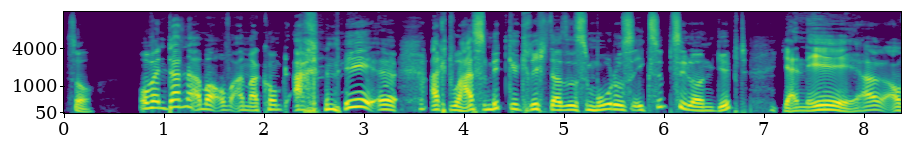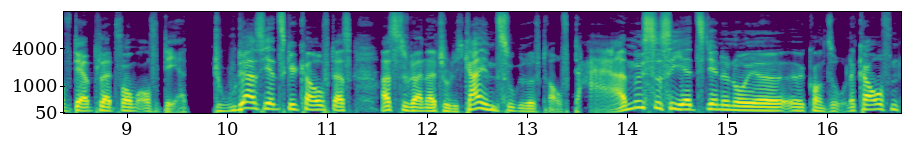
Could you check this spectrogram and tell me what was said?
So. Und wenn dann aber auf einmal kommt, ach nee, äh, ach du hast mitgekriegt, dass es Modus XY gibt. Ja, nee, ja, auf der Plattform, auf der du das jetzt gekauft hast, hast du da natürlich keinen Zugriff drauf. Da müsstest du jetzt dir eine neue äh, Konsole kaufen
